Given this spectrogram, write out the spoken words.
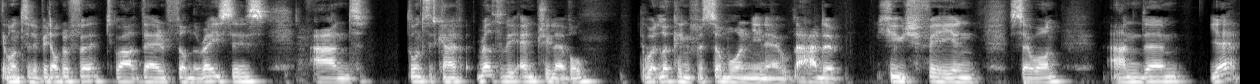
They wanted a videographer to go out there and film the races, and they wanted kind of relatively entry level. They were looking for someone you know that had a huge fee and so on. And um, yeah,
